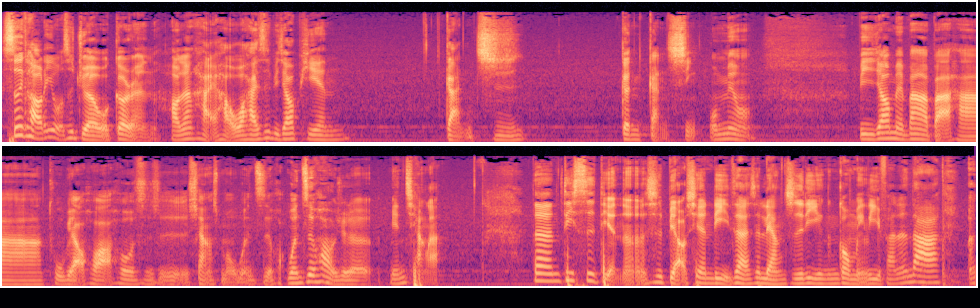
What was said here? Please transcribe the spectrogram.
思考力，我是觉得我个人好像还好，我还是比较偏感知跟感性，我没有比较没办法把它图表化，或者是像什么文字化。文字化我觉得勉强啦。但第四点呢是表现力，再来是良知力跟共鸣力。反正大家呃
